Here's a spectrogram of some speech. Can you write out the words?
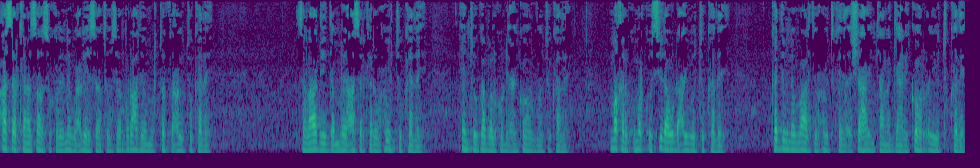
Casarkana saasoo kale nebigu calayhi salaatu wasalaam qoraxdii murtafic ayuu tukaday salaadii dambe casarkana wuxuu tukaday. Intuu gobolku dhicin ka hor buu tukaday. Maqribku markuu sidaa u dhacay buu tukaday. Kadibna maarata wuxuu tukaday cishaha intaan la gaarin ka hor ayuu tukaday.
